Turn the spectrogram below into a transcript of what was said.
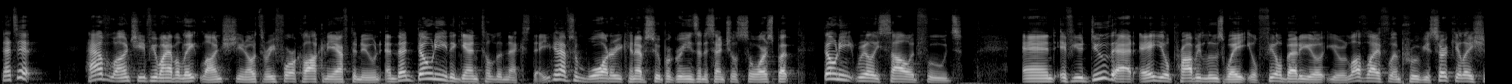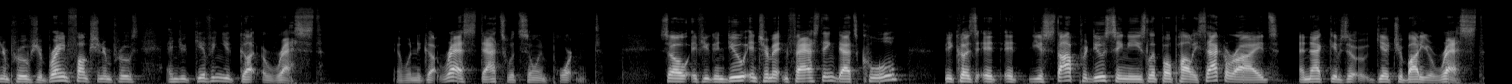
That's it. Have lunch if you want to have a late lunch, you know, three, four o'clock in the afternoon, and then don't eat again till the next day. You can have some water, you can have super greens, an essential source, but don't eat really solid foods. And if you do that, A, you'll probably lose weight, you'll feel better, your, your love life will improve, your circulation improves, your brain function improves, and you're giving your gut a rest. And when the gut rests, that's what's so important. So if you can do intermittent fasting, that's cool because it, it you stop producing these lipopolysaccharides, and that gives gives your body a rest.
